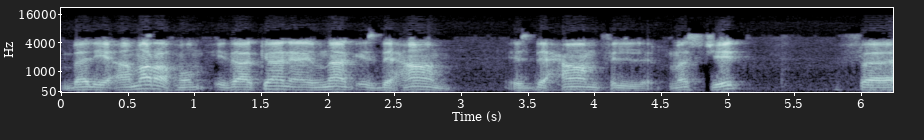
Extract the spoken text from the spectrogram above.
بل أمرهم إذا كان هناك ازدحام. ازدحام في المسجد. ف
